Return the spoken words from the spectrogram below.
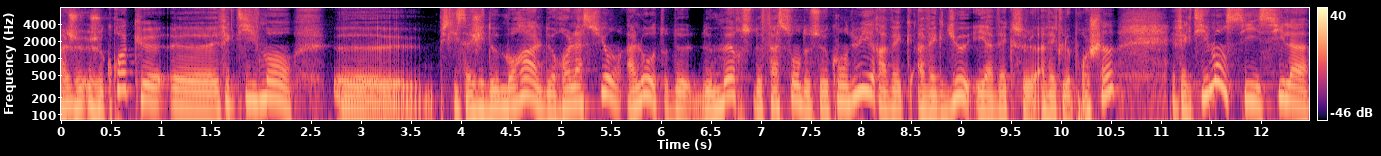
Bah, je, je, crois que euh, effectivement, euh, puisqu'il s'agit de morale, de relation à l'autre, de, de, mœurs, de façon de se conduire avec avec Dieu et avec ce, avec le prochain, effectivement, si si la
